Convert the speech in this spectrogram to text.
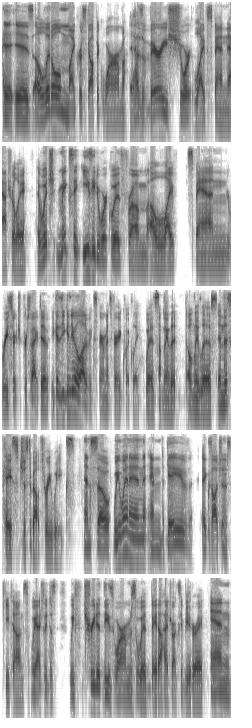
It is a little microscopic worm. It has a very short lifespan naturally, which makes it easy to work with from a life lifespan research perspective because you can do a lot of experiments very quickly with something that only lives, in this case, just about three weeks. And so we went in and gave exogenous ketones. We actually just we treated these worms with beta hydroxybutyrate and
